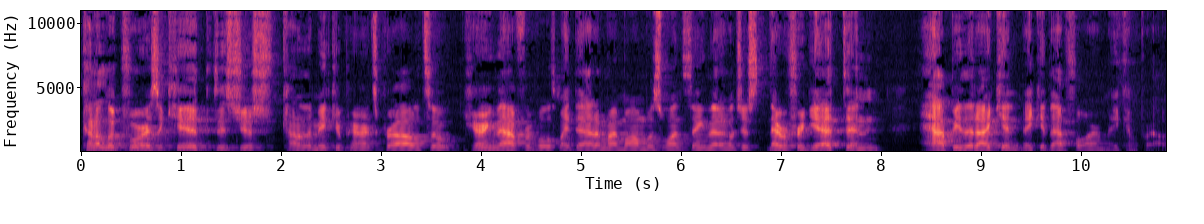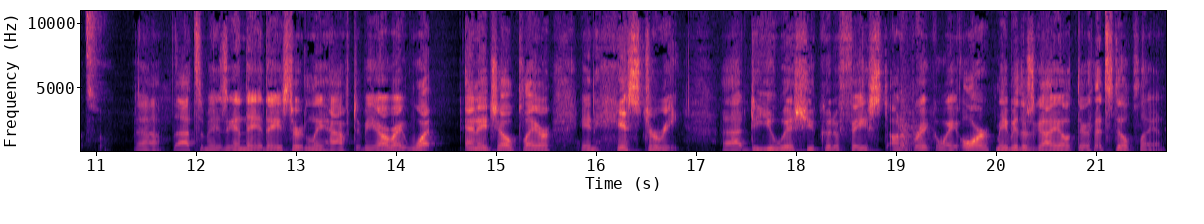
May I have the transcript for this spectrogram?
kind of looked for as a kid is just kind of to make your parents proud. So hearing that from both my dad and my mom was one thing that I'll just never forget, and happy that I can make it that far and make him proud. So yeah, that's amazing, and they they certainly have to be. All right, what NHL player in history uh, do you wish you could have faced on a breakaway? Or maybe there's a guy out there that's still playing.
